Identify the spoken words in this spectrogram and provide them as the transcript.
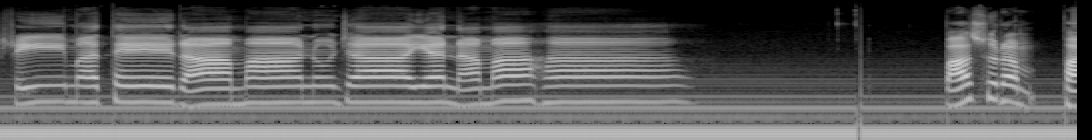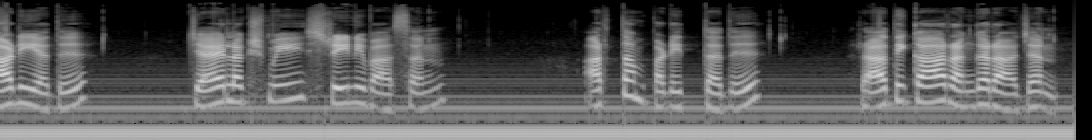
ஸ்ரீமதே ராமானுஜாய நமஹ. பாசுரம் பாடியது ஜெயலக்ஷ்மி ஸ்ரீனிவாசன். அர்த்தம் படித்தது ராதிகா ரங்கராஜன்.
